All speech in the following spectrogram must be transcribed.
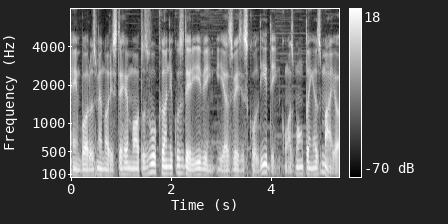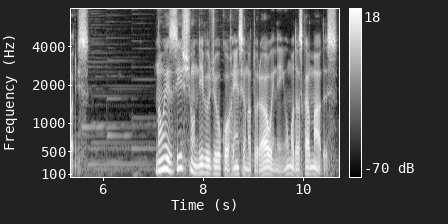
embora os menores terremotos vulcânicos derivem e às vezes colidem com as montanhas maiores. Não existe um nível de ocorrência natural em nenhuma das camadas,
